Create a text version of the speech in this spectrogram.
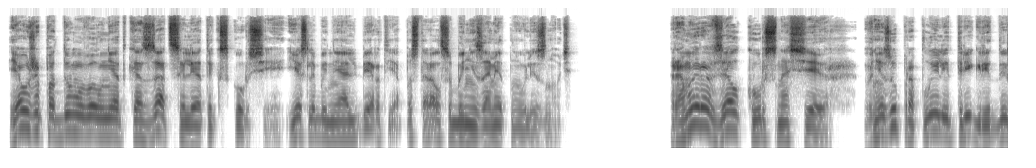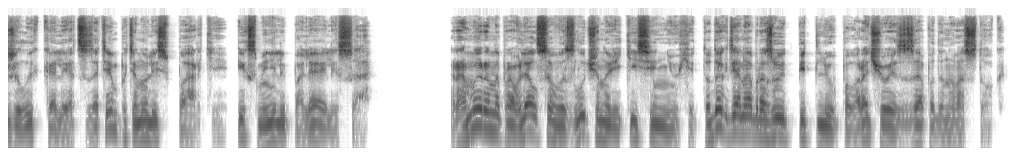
Я уже подумывал, не отказаться ли от экскурсии. Если бы не Альберт, я постарался бы незаметно улизнуть. Ромеро взял курс на север. Внизу проплыли три гряды жилых колец, затем потянулись парки, их сменили поля и леса. Ромеро направлялся в излучину реки Синюхи, туда, где она образует петлю, поворачивая с запада на восток.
